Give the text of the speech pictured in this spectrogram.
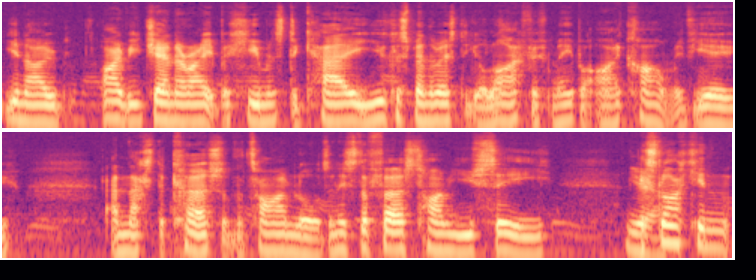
you know, I regenerate, but humans decay. You can spend the rest of your life with me, but I can't with you. And that's the curse of the Time Lords. And it's the first time you see Yeah. it's like in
